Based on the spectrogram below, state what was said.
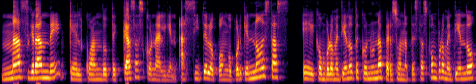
más grande que el cuando te casas con alguien, así te lo pongo, porque no estás eh, comprometiéndote con una persona, te estás comprometiendo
